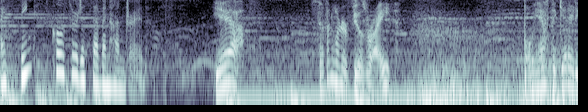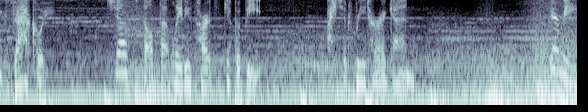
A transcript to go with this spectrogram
I think it's closer to 700. Yeah. 700 feels right. but we have to get it exactly. Just felt that lady's heart skip a beat. I should read her again. Dear me,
